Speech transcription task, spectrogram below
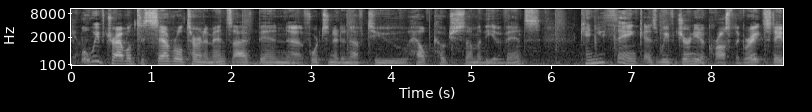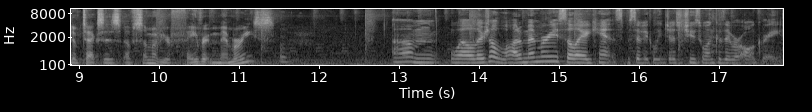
you. Well, we've traveled to several tournaments. I've been uh, fortunate enough to help coach some of the events. Can you think, as we've journeyed across the great state of Texas, of some of your favorite memories? Um, well, there's a lot of memories, so like I can't specifically just choose one because they were all great.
